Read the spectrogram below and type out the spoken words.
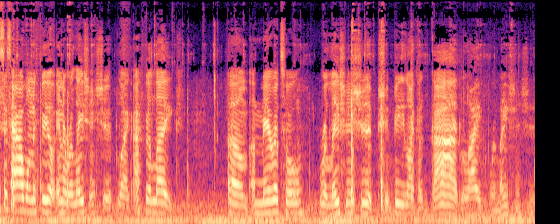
this is how I want to feel in a relationship. Like I feel like um, a marital relationship should be like a God-like relationship.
